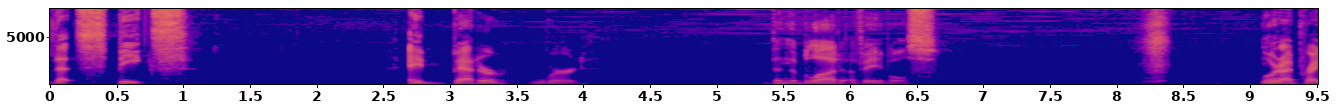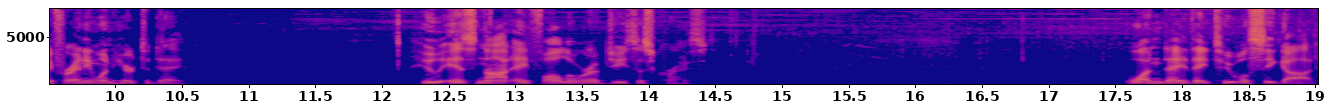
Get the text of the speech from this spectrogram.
that speaks a better word than the blood of Abel's. Lord, I pray for anyone here today who is not a follower of Jesus Christ. One day they too will see God,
